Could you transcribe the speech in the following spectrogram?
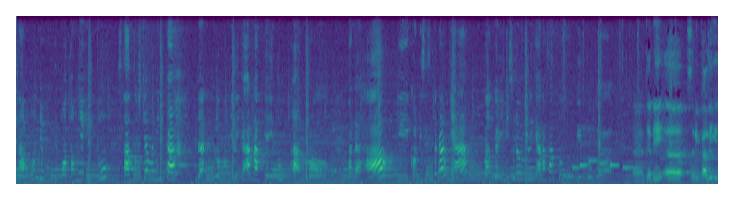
namun di bukti potongnya itu statusnya menikah dan belum memiliki anak yaitu K0. Padahal di kondisi sebenarnya bangga ini sudah memiliki anak satu gitu, gak? Nah, jadi eh, sering kali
